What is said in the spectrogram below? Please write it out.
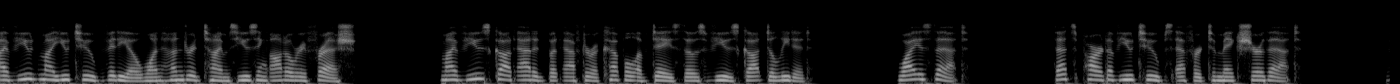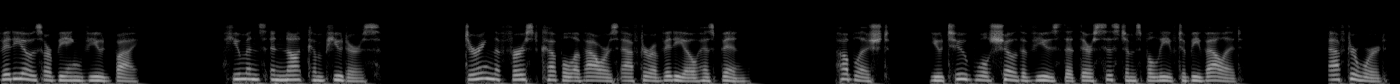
I viewed my YouTube video 100 times using auto refresh. My views got added but after a couple of days those views got deleted. Why is that? That's part of YouTube's effort to make sure that videos are being viewed by humans and not computers. During the first couple of hours after a video has been published, YouTube will show the views that their systems believe to be valid. Afterward,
